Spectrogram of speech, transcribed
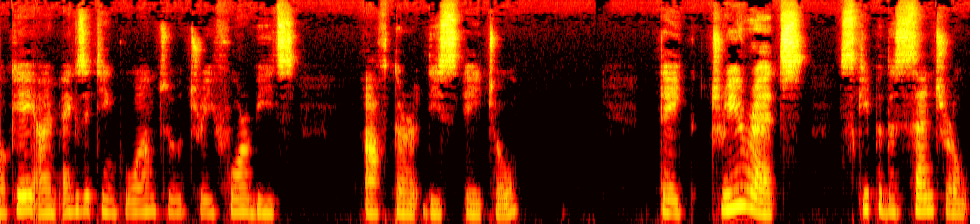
Okay, I'm exiting one, two, three, four beads after this 8 Take three reds, skip the central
